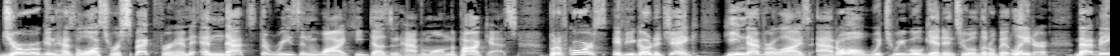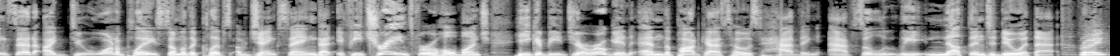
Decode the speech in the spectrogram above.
Joe Rogan has lost respect for him. And that's the reason why he doesn't have him on the podcast. But of course, if you go to Cenk, he never lies at all, which we will get into a little bit later. That being said, I do want to play some of the clips of Cenk saying that if he trains for a whole bunch, he could beat Joe Rogan and the podcast host having absolutely nothing to do with that. right?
